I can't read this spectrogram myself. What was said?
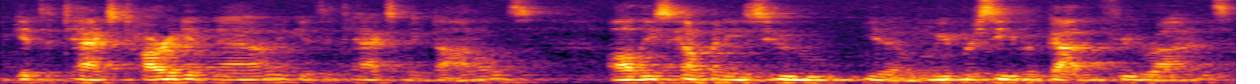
you get to tax Target now, you get to tax McDonald's, all these companies who you know we perceive have gotten free rides.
